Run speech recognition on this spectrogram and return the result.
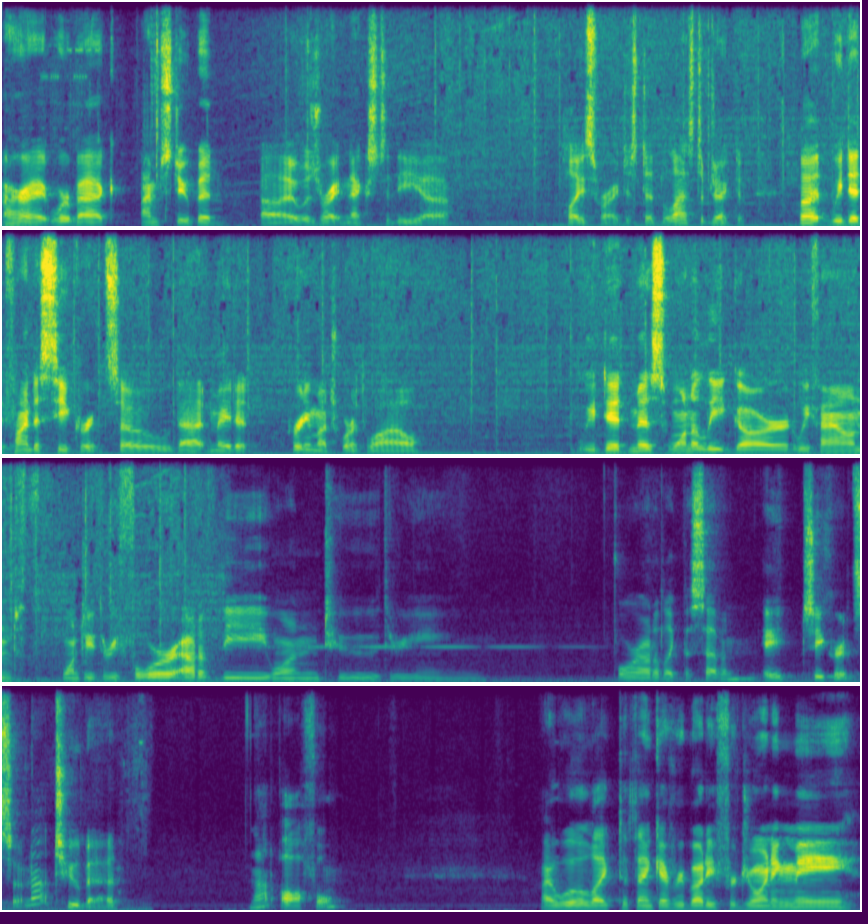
Alright, we're back. I'm stupid. Uh, it was right next to the uh, place where I just did the last objective. But we did find a secret, so that made it pretty much worthwhile. We did miss one elite guard. We found one, two, three, four out of the one, two, three, four out of like the seven, eight secrets, so not too bad. Not awful. I will like to thank everybody for joining me,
